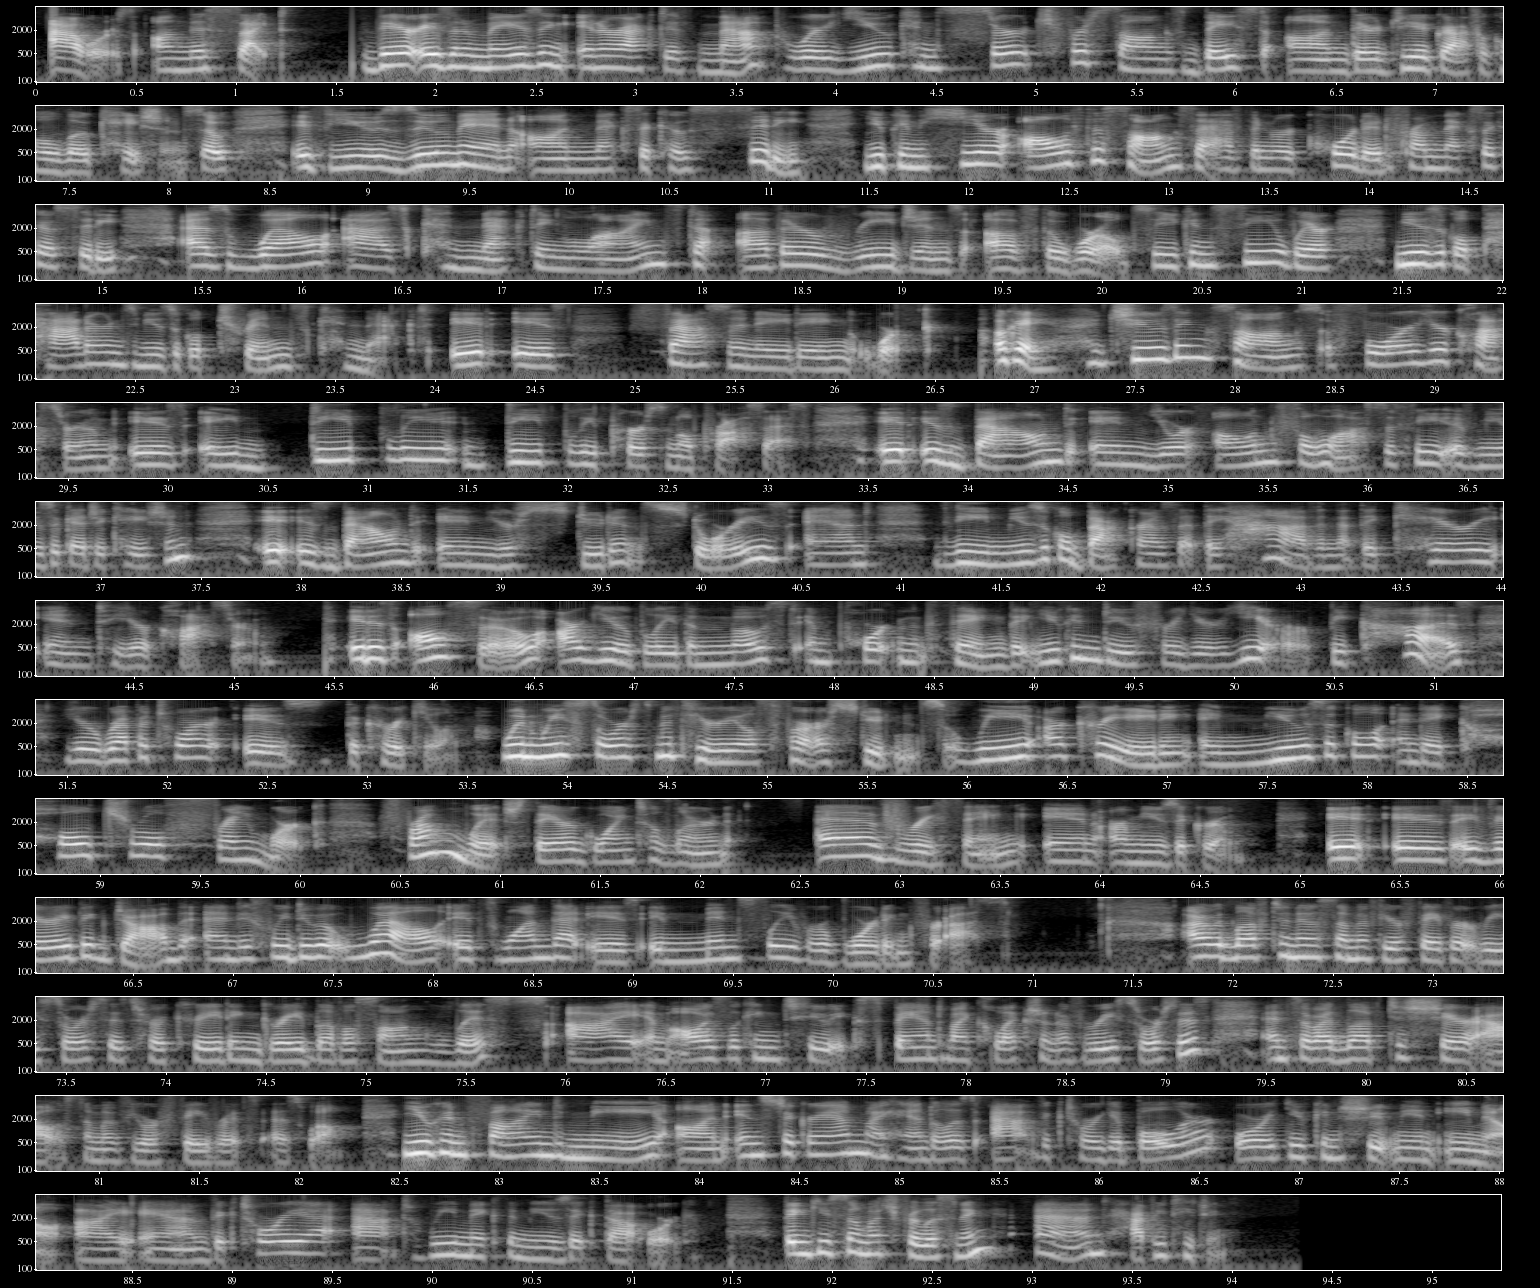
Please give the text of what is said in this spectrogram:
hours on this site. There is an amazing interactive map where you can search for songs based on their geographical location. So if you zoom in on Mexico City, you can hear all of the songs that have been recorded from Mexico City, as well as connecting lines to other regions of the world. So you can see where musical patterns, musical trends connect. It is fascinating work. Okay, choosing songs for your classroom is a deeply, deeply personal process. It is bound in your own philosophy of music education. It is bound in your students' stories and the musical backgrounds that they have and that they carry into your classroom. It is also arguably the most important thing that you can do for your year because your repertoire is the curriculum. When we source materials for our students, we are creating a musical and a cultural framework from which they are going to learn everything in our music room. It is a very big job, and if we do it well, it's one that is immensely rewarding for us. I would love to know some of your favorite resources for creating grade level song lists. I am always looking to expand my collection of resources, and so I'd love to share out some of your favorites as well. You can find me on Instagram. My handle is at Victoria Boler, or you can shoot me an email. I am victoria at wemakethemusic.org. Thank you so much for listening, and happy teaching.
